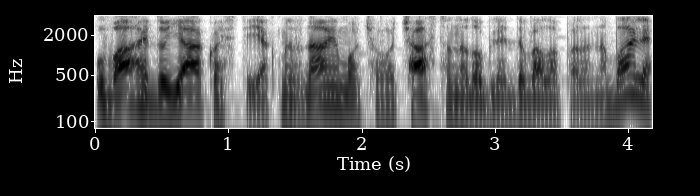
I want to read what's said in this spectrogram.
уваги до якості, як ми знаємо, чого часто не роблять девелопери на балі.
